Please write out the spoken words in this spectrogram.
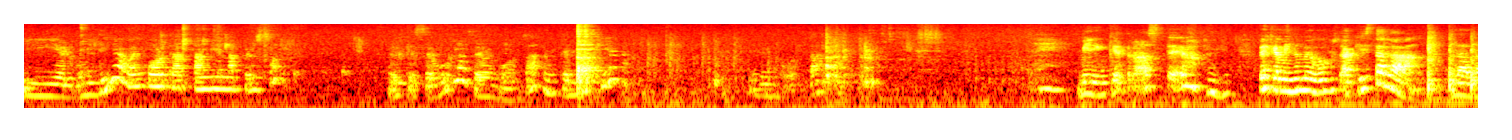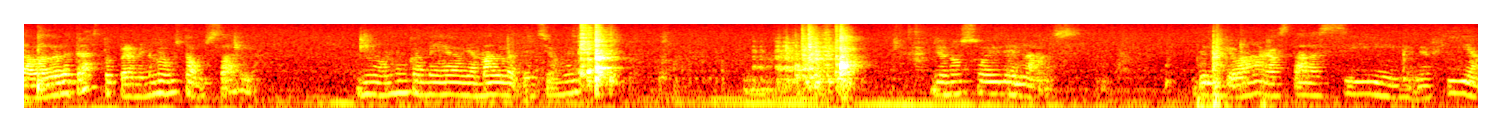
Y algún día va a engordar también la persona. El que se burla se va a engordar, aunque no quiera. Miren qué traste. Es que a mí no me gusta. Aquí está la, la lavadora de trastos, pero a mí no me gusta usarla. No, nunca me ha llamado la atención eso. Yo no soy de las de los que van a gastar así energía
